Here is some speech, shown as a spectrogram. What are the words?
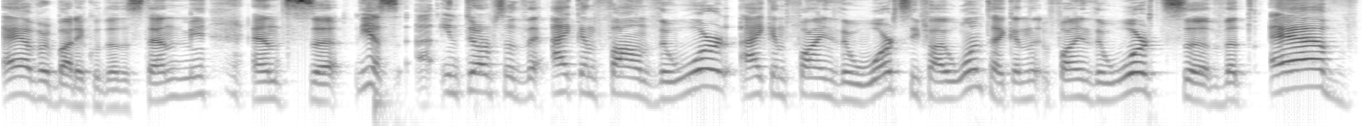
everybody could understand me. And uh, yes, uh, in terms of the, I can find the word, I can find the words if I want. I can find the words uh, that ev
